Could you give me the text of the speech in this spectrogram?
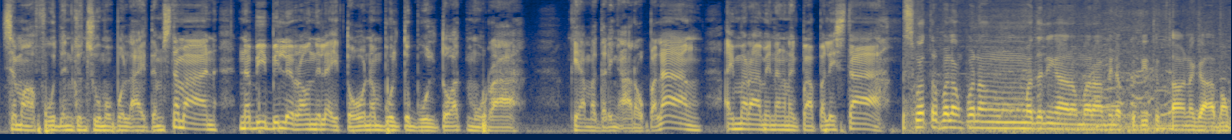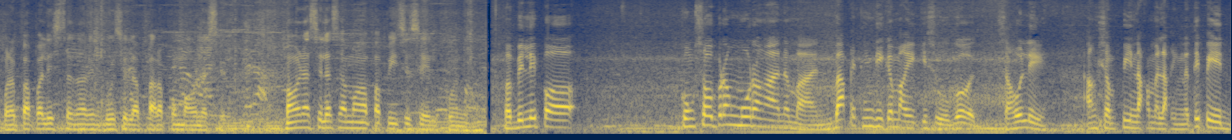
Sa mga food and consumable items naman, nabibili raw nila ito ng bulto-bulto at mura. Kaya madaling araw pa lang ay marami nang nagpapalista. 4 pa lang po ng madaling araw, marami na po dito tao nag-aabang po. Nagpapalista na rin po sila para po mauna sila. Mauna sila sa mga papisi sale po. No? Pabili po. Kung sobrang mura nga naman, bakit hindi ka makikisugod? Sa huli, ang siyang pinakamalaking natipid,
